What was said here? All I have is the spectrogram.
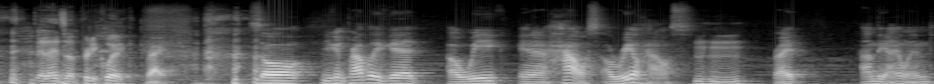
it adds up pretty quick. Right. so you can probably get a week in a house, a real house, Mm-hmm. right, on the island,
